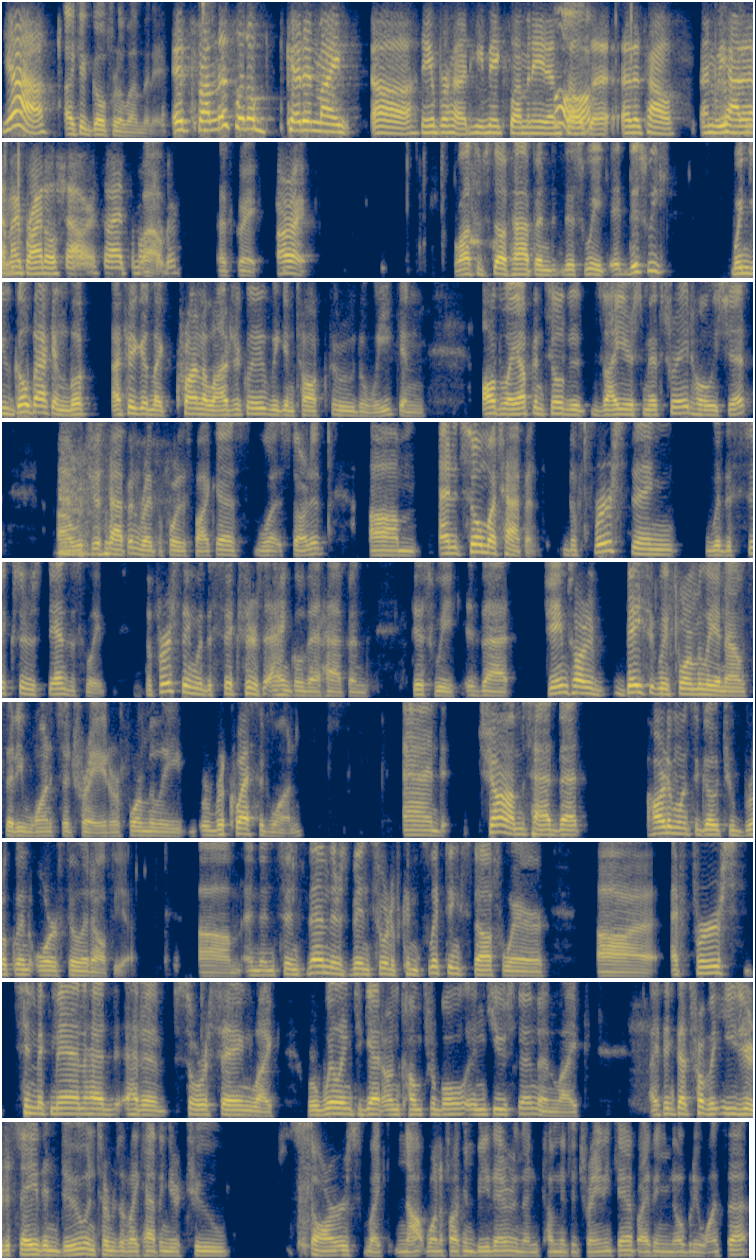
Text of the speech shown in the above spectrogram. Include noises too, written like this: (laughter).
Yeah. I could go for a lemonade. It's from this little kid in my uh, neighborhood. He makes lemonade and sells it at his house. And we That's had it at my bridal shower. So I had some Wow. leftover. That's great. All right. Lots of stuff happened this week. It, this week, when you go back and look, I figured like chronologically, we can talk through the week and all the way up until the Zaire Smith trade. Holy shit. Uh, which just happened right before this podcast what started. Um, and it's so much happened. The first thing with the Sixers, Dan's asleep. The first thing with the (laughs) Sixers angle that happened this week is that James Harden basically formally announced that he wants a trade or formally requested one. And Shams had that Harden wants to go to Brooklyn or Philadelphia. Um, and then since then, there's been sort of conflicting stuff where uh, at first Tim McMahon had had a source saying like we're willing to get uncomfortable in Houston, and like I think that's probably easier to say than do in terms of like having your two stars like not want to fucking be there and then come into training camp. I think nobody wants that.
